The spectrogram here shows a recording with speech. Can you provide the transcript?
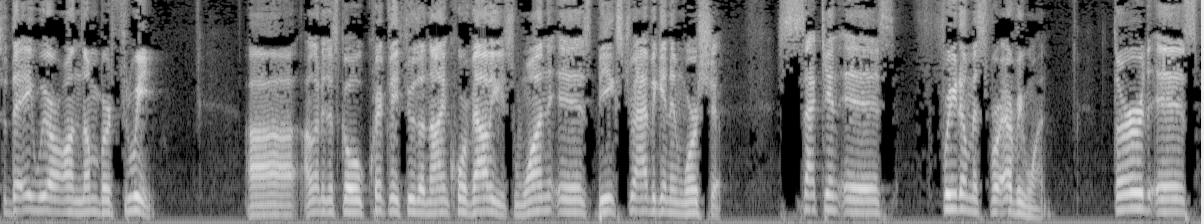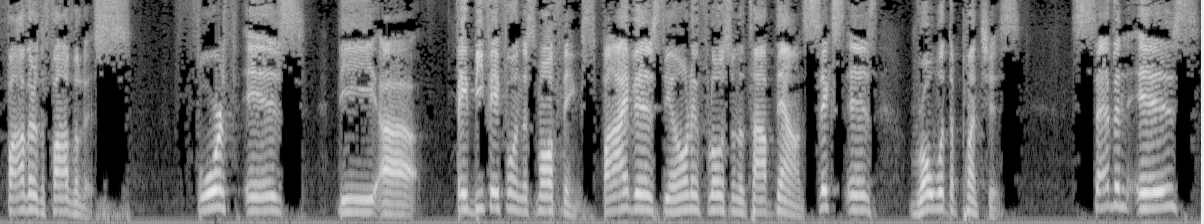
Today we are on number three. Uh, I'm going to just go quickly through the nine core values. One is be extravagant in worship. Second is freedom is for everyone. Third is father the fatherless. Fourth is the uh, be faithful in the small things. Five is the only flows from the top down. Six is roll with the punches. Seven is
